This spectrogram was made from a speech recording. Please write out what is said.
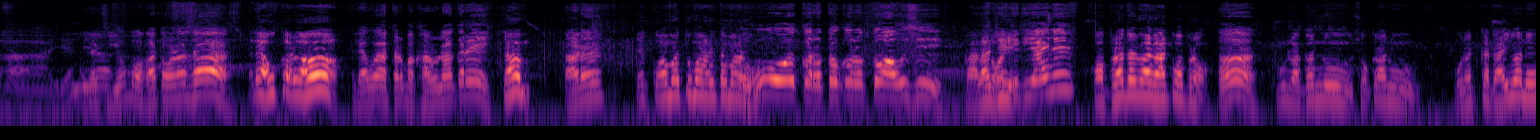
હા, યાર લે. એટલે જીઓ મોઘા તોણા છે. અલે હું કરો હો? એટલે હવે અત્યારે બખાડું ના કરે. ચમ. તાણે એક કોમ હતું મારે તમારું. હું કરો તો કરો તો આવું છે આય ને. કોપરો તો વાત કોપરો. હા. હું લગ્નનું છોકરાનું મુહૂર્ત કઢાવ્યો ને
